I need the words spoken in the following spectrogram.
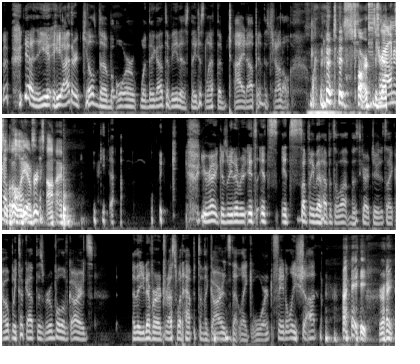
yeah, he he either killed them or when they got to Venus, they just left them tied up in the shuttle. to starve To to, drown death in a slowly pond. over time. yeah. You're right because we never. It's it's it's something that happens a lot in this cartoon. It's like, oh, we took out this room full of guards, and then you never address what happened to the guards that like weren't fatally shot. Right, right.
